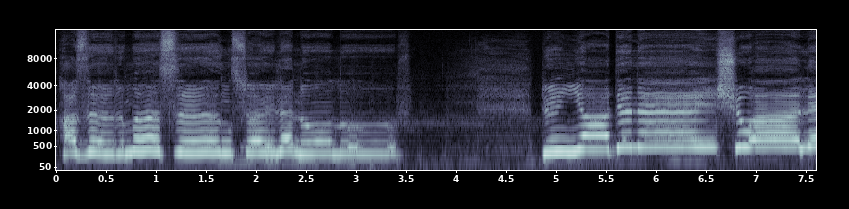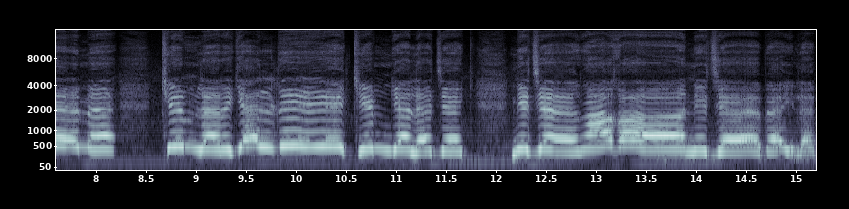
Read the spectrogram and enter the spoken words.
Hazır mısın söyle ne olur. Dünya denen şu aleme Kimler geldi kim gelecek? Nice ağa nice beyler.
